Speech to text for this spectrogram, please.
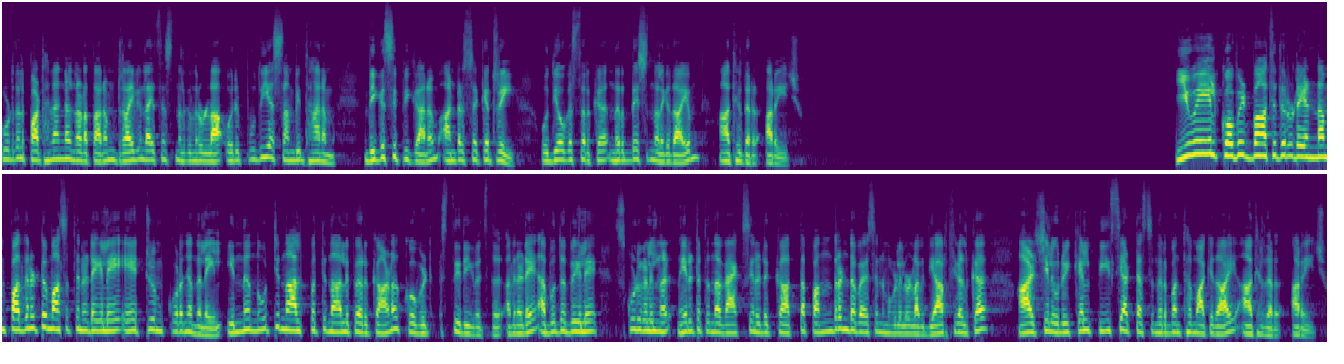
കൂടുതൽ പഠനങ്ങൾ നടത്താനും ഡ്രൈവിംഗ് ലൈസൻസ് നൽകുന്നതിനുള്ള ഒരു പുതിയ സംവിധാനം വികസിപ്പിക്കാനും അണ്ടർ സെക്രട്ടറി ഉദ്യോഗസ്ഥർക്ക് നിർദ്ദേശം നൽകിയതായും അധികൃതർ അറിയിച്ചു. യു എയിൽ കോവിഡ് ബാധിതരുടെ എണ്ണം പതിനെട്ട് മാസത്തിനിടയിലെ ഏറ്റവും കുറഞ്ഞ നിലയിൽ ഇന്ന് നൂറ്റി നാൽപ്പത്തിനാല് പേർക്കാണ് കോവിഡ് സ്ഥിരീകരിച്ചത്. അതിനിടെ അബുദാബിയിലെ സ്കൂളുകളിൽ നേരിട്ടെത്തുന്ന വാക്സിൻ എടുക്കാത്ത പന്ത്രണ്ട് വയസ്സിന് മുകളിലുള്ള വിദ്യാർത്ഥികൾക്ക് ആഴ്ചയിൽ ഒരിക്കൽ പി ടെസ്റ്റ് നിർബന്ധമാക്കിയതായി അധികൃതർ അറിയിച്ചു.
